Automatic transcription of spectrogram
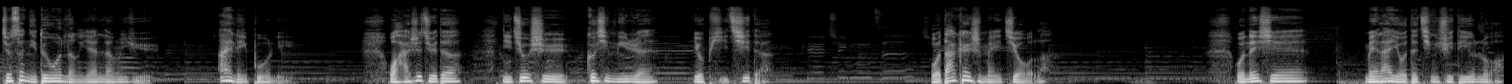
就算你对我冷言冷语，爱理不理，我还是觉得你就是个性迷人、有脾气的。我大概是没救了。我那些没来由的情绪低落、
